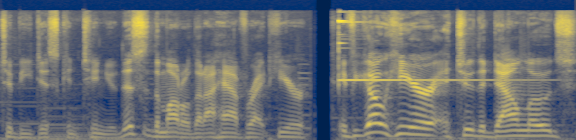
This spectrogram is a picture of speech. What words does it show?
to be discontinued. This is the model that I have right here. If you go here to the downloads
